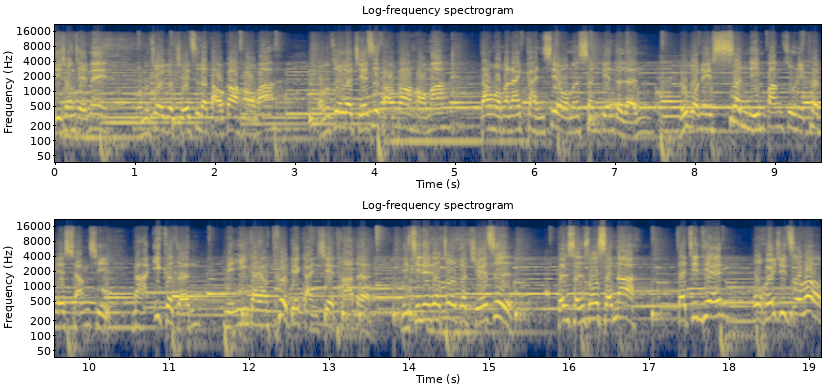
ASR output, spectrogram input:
弟兄姐妹，我们做一个决志的祷告好吗？我们做一个决志祷告好吗？当我们来感谢我们身边的人，如果你圣灵帮助你特别想起哪一个人，你应该要特别感谢他的，你今天就做一个决志，跟神说：神啊，在今天我回去之后，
